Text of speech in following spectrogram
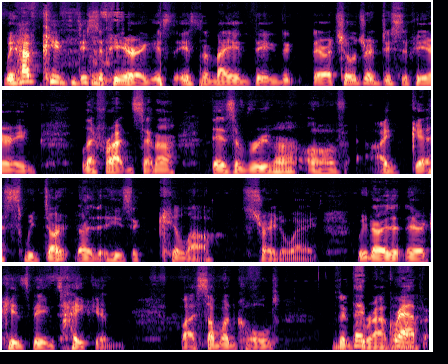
we have kids disappearing is is the main thing. Th- There are children disappearing left, right, and center. There's a rumor of, I guess, we don't know that he's a killer straight away. We know that there are kids being taken by someone called the, the grabber. grabber.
